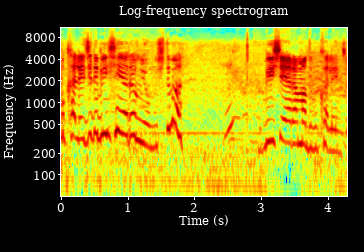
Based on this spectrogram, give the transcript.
Bu kaleci de bir işe yaramıyormuş değil mi? Bir işe yaramadı bu kaleci.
